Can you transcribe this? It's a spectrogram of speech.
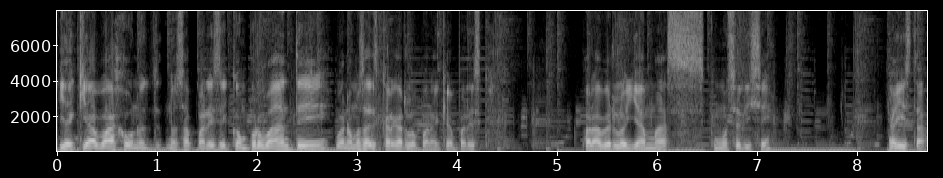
Y aquí abajo nos, aparece comprobante. Bueno, vamos a descargarlo para que aparezca. Para verlo ya más, ¿cómo se dice? Ahí está.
